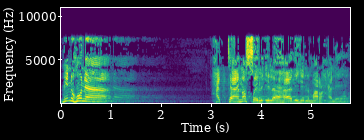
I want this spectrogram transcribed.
من هنا حتى نصل إلى هذه المرحلة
